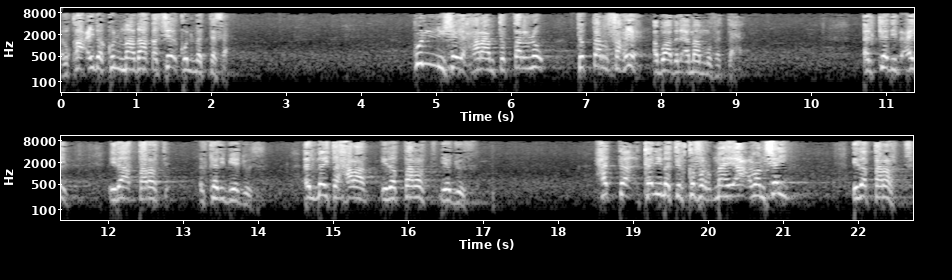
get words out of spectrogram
القاعدة كل ما ضاقت شيء كل ما اتسع. كل شيء حرام تضطر له تضطر صحيح. أبواب الأمام مفتحة. الكذب عيب. إذا اضطررت الكذب يجوز. الميتة حرام. إذا اضطررت يجوز. حتى كلمة الكفر ما هي أعظم شيء؟ إذا اضطررت.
